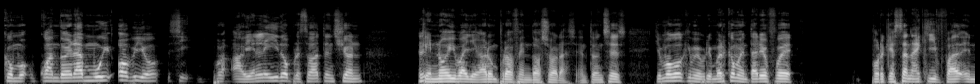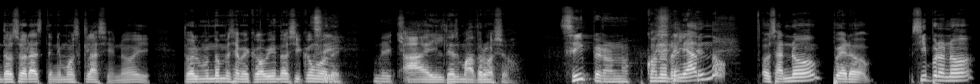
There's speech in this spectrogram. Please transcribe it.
Como cuando era muy obvio, si habían leído, prestado atención, que no iba a llegar un profe en dos horas. Entonces, yo me acuerdo que mi primer comentario fue, ¿por qué están aquí? En dos horas tenemos clase, ¿no? Y todo el mundo me, se me quedó viendo así como Sí, de, de hecho. ay, el desmadroso. Sí, pero no. Cuando en realidad no. O sea, no, pero sí, pero no.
